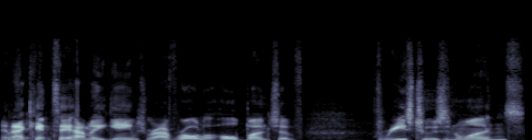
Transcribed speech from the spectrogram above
And I can't say how many games where I've rolled a whole bunch of threes, twos, and ones.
